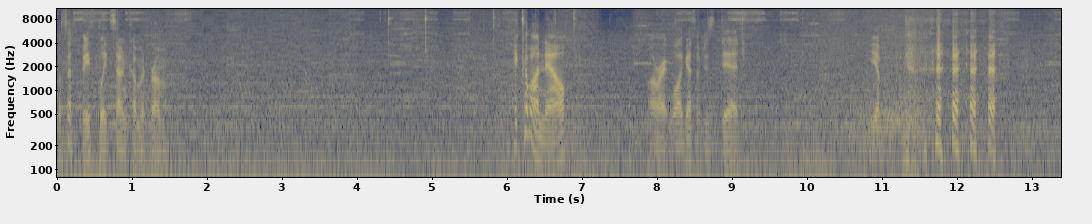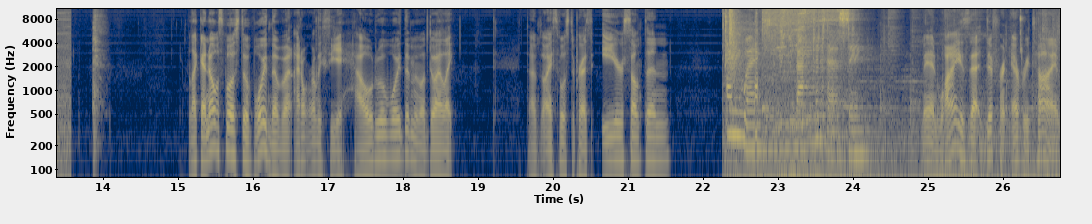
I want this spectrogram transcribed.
What's that faceplate sound coming from? Hey, come on now! Alright, well I guess I'm just dead. Yep. like, I know I'm supposed to avoid them, but I don't really see how to avoid them, do I, like... Am I supposed to press E or something? Anyway, back to testing. Man, why is that different every time?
